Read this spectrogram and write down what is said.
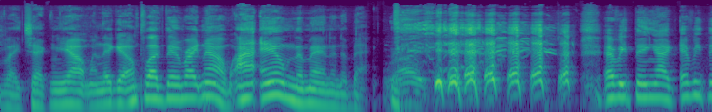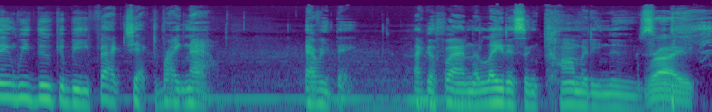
like, check me out, my nigga. I'm plugged in right now. I am the man in the back. Right. Everything I everything we do could be fact checked right now. Everything. I could find the latest in comedy news. right.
